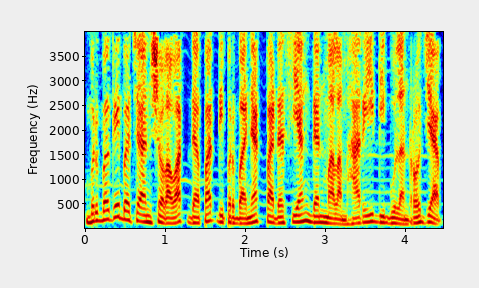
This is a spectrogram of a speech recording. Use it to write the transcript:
Berbagai bacaan sholawat dapat diperbanyak pada siang dan malam hari di bulan Rojab,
